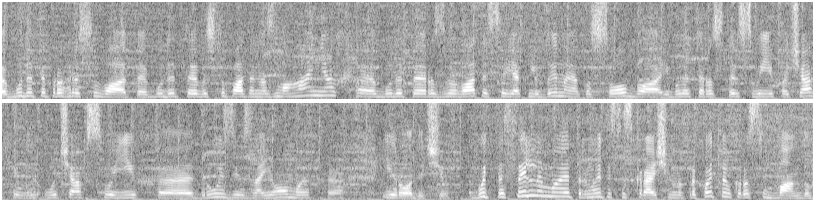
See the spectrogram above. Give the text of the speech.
Е, Будете прогресувати, будете виступати на змаганнях, е, будете розвиватися як людина, як особа, і будете рости в своїх очах і в- очах своїх е, друзів, знайомих і родичів. Будьте сильними, тренуйтеся з кращими, приходьте в кросфіт банду.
